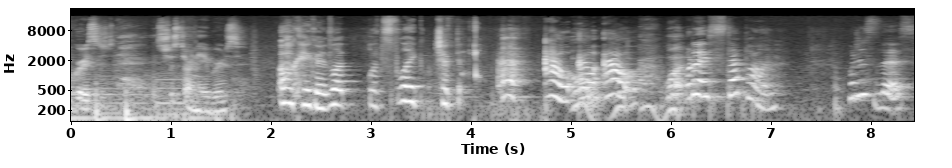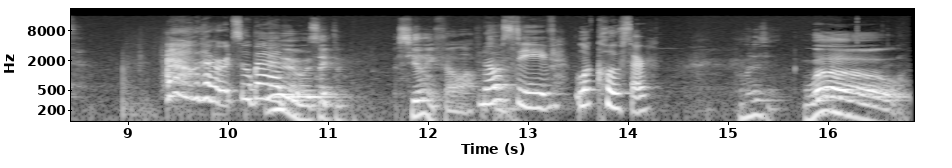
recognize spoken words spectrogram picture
Oh, Grace, it's, it's just our neighbors. Okay, good. Let let's like check the. Ah, ow! Oh, ow! Ow! ow, what? What did I step on? What is this? Ow! That hurts so bad. Ew, it's like the ceiling fell off. No. Steve. Look closer. What is it? Whoa!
